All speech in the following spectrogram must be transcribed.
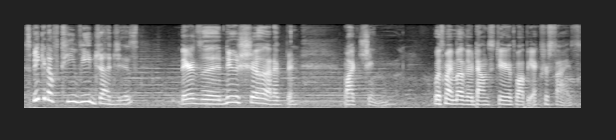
Speaking of TV judges, there's a new show that I've been watching with my mother downstairs while we exercise.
